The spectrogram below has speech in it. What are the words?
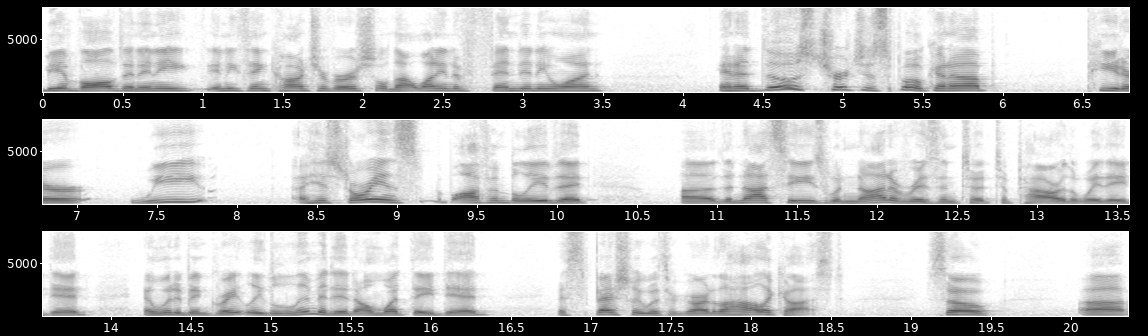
be involved in any anything controversial, not wanting to offend anyone. And had those churches spoken up, Peter, we uh, historians often believe that uh, the Nazis would not have risen to, to power the way they did and would have been greatly limited on what they did, especially with regard to the Holocaust. So, uh,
